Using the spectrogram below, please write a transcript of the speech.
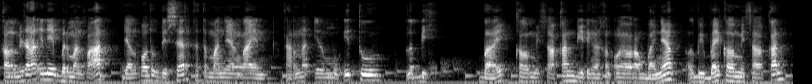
kalau misalkan ini bermanfaat, jangan lupa untuk di-share ke teman yang lain karena ilmu itu lebih baik kalau misalkan didengarkan oleh orang banyak, lebih baik kalau misalkan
